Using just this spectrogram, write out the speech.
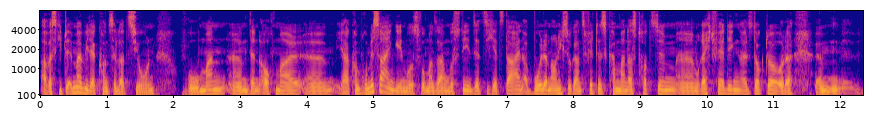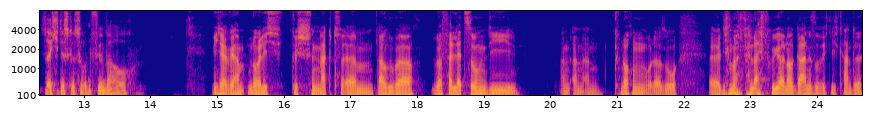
Aber es gibt ja immer wieder Konstellationen, wo man ähm, dann auch mal ähm, ja Kompromisse eingehen muss, wo man sagen muss, den setze ich jetzt da ein, obwohl er noch nicht so ganz fit ist, kann man das trotzdem ähm, rechtfertigen als Doktor oder ähm, solche Diskussionen führen wir auch. Michael, wir haben neulich geschnackt ähm, darüber, über Verletzungen, die an, an, an Knochen oder so, äh, die man vielleicht früher noch gar nicht so richtig kannte.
